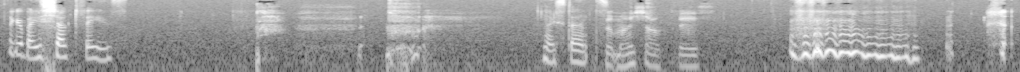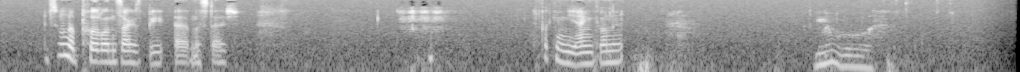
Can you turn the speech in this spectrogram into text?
Look at my shocked face. nice stance. Got my shocked face. I just want to pull on be- uh, mustache. Fucking yank on it. No.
